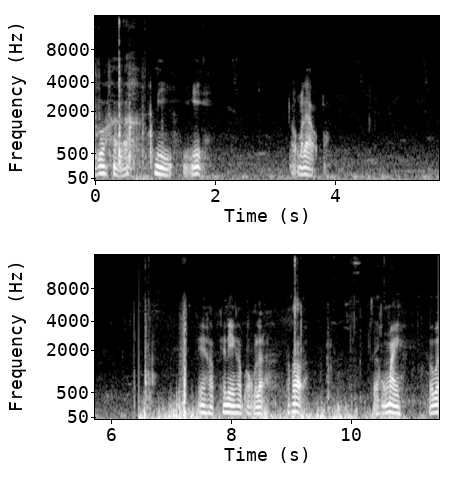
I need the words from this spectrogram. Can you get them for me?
แล้วก็หานี่อย่างนี้ ออกมาแล้วนี่ครับแค่นี้ครับออกมาแล้ว แล้วก็ใส่ของใหม่เข้าไป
